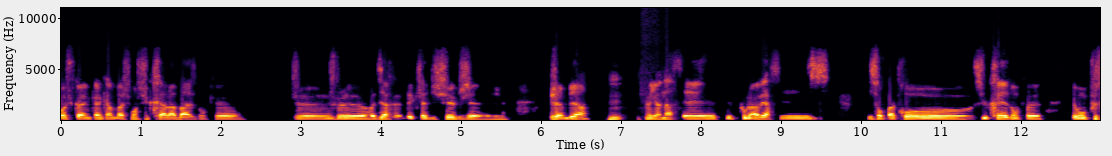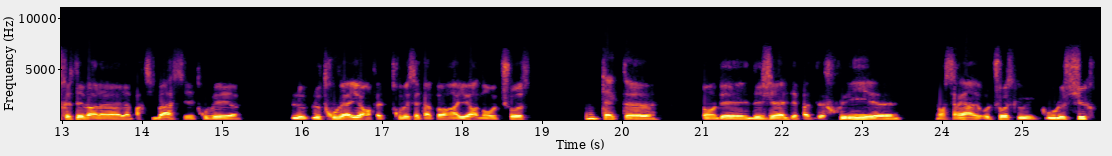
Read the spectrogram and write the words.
Moi, je suis quand même quelqu'un de vachement sucré à la base, donc euh, je, je va dire dès qu'il y a du sucre, j'aime bien. Mm. Mais il y en a, c'est tout l'inverse. Ils, ils sont pas trop sucrés, donc euh, ils vont plus rester vers la, la partie basse et trouver euh, le, le, trouver ailleurs en fait, trouver cet apport ailleurs dans autre chose. Peut-être euh, dans des, des gels, des pâtes de fruits, euh, j'en sais rien, autre chose que, où le sucre,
